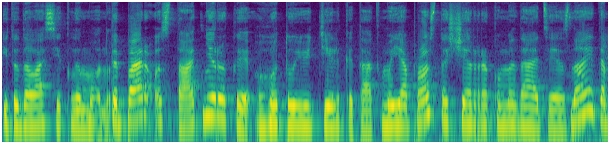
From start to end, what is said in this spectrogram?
і додала сік лимону. Тепер останні роки готую тільки так. Моя просто щира рекомендація. Знаєте,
